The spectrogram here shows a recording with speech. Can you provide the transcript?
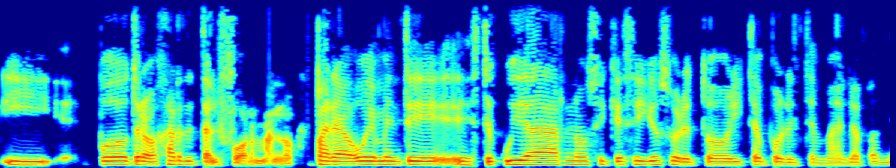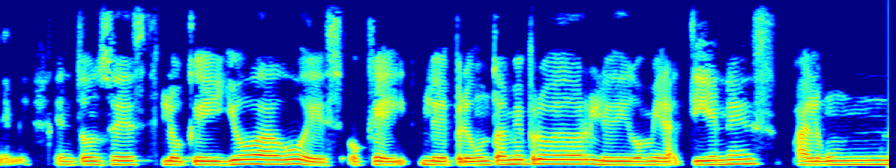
y puedo trabajar de tal forma, ¿no? Para obviamente este, cuidarnos y qué sé yo, sobre todo ahorita por el tema de la pandemia. Entonces, lo que yo hago es, ok, le pregunto a mi proveedor, le digo, mira, ¿tienes algún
